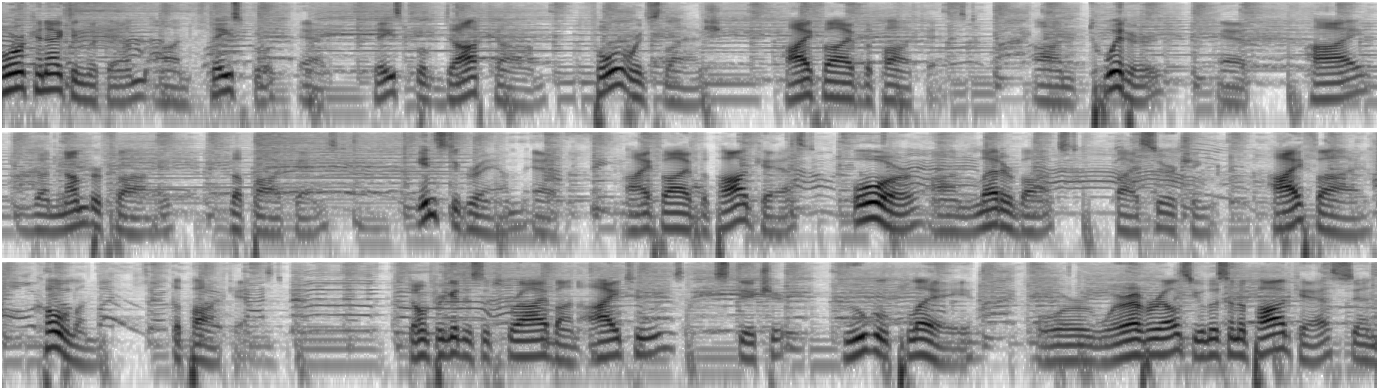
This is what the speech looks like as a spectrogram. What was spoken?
Or connecting with them on Facebook at facebook.com forward slash high five the podcast. On Twitter at high the number five the podcast. Instagram at high five the podcast. Or on Letterboxd by searching high five colon the podcast. Don't forget to subscribe on iTunes, Stitcher, Google Play, or wherever else you listen to podcasts and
